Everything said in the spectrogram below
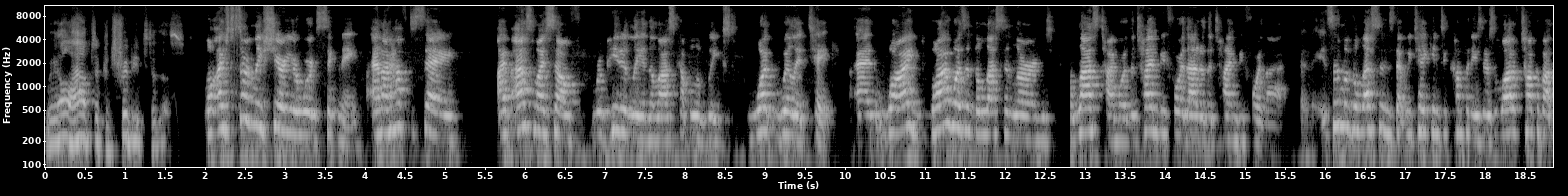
We all have to contribute to this. Well, I certainly share your word sickening. And I have to say, I've asked myself repeatedly in the last couple of weeks, what will it take? And why why wasn't the lesson learned the last time or the time before that or the time before that? Some of the lessons that we take into companies, there's a lot of talk about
